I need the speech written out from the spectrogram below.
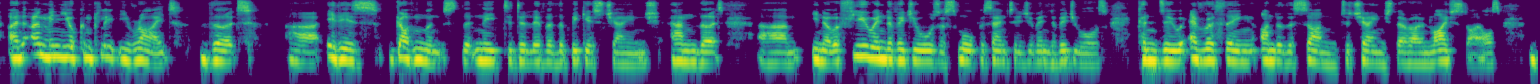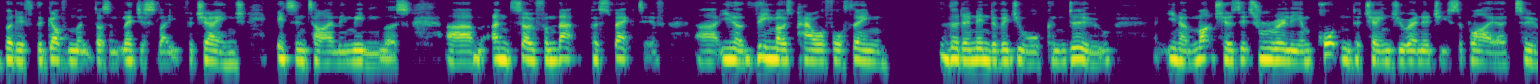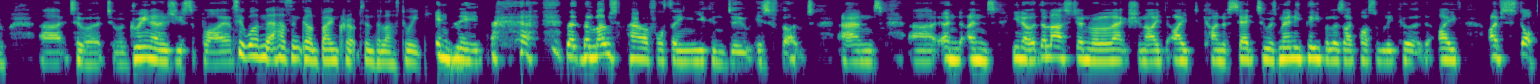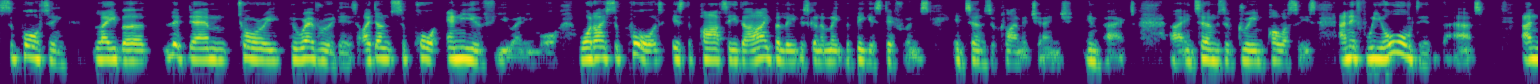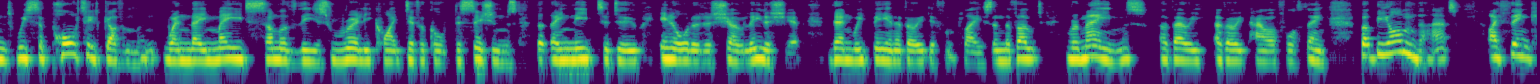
I, I mean, you're completely right that uh, it is governments that need to deliver the biggest change, and that um, you know a few individuals, a small percentage of individuals, can do everything under the sun to change their own lifestyles. But if the government doesn't legislate for change, it's entirely meaningless. Um, and so, from that perspective, uh, you know, the most powerful thing that an individual can do you know, much as it's really important to change your energy supplier to uh, to a to a green energy supplier, to one that hasn't gone bankrupt in the last week. Indeed, the, the most powerful thing you can do is vote. And uh, and and you know, at the last general election, I I kind of said to as many people as I possibly could, I've I've stopped supporting Labour, Lib Dem, Tory, whoever it is. I don't support any of you anymore. What I support is the party that I believe is going to make the biggest difference in terms of climate change impact, uh, in terms of green policies. And if we all did that, and we supported government when they made some of these really quite difficult decisions that they need to do in order to show leadership, then we'd be in a very different place. And the vote remains a very, a very powerful thing. But beyond that, I think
